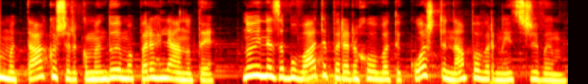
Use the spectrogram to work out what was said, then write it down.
ми також рекомендуємо переглянути. Ну і не забувати перераховувати кошти на Повернись живим.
